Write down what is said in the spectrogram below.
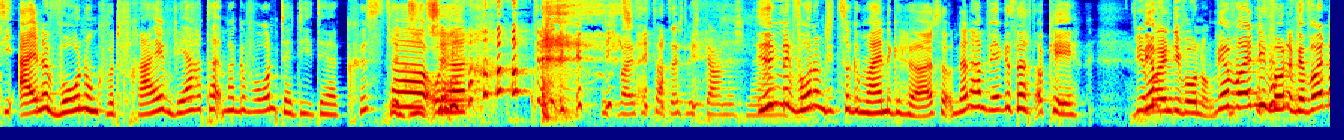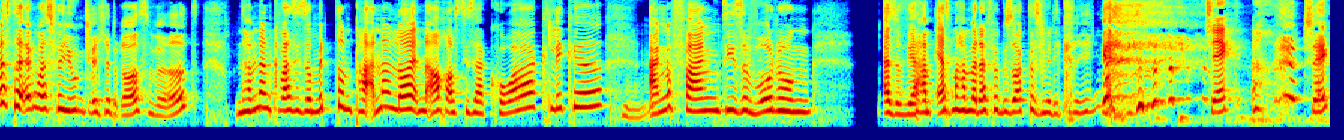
die eine Wohnung wird frei. Wer hat da immer gewohnt? Der, die, der Küster Der DJ. oder Ich weiß es tatsächlich gar nicht mehr. irgendeine Wohnung, die zur Gemeinde gehörte. Und dann haben wir gesagt, okay, wir, wir- wollen die Wohnung. wir wollen die Wohnung, wir wollen, dass da irgendwas für Jugendliche draus wird. Und haben dann quasi so mit so ein paar anderen Leuten auch aus dieser Chor-Clique angefangen, diese Wohnung, also wir haben, erstmal haben wir dafür gesorgt, dass wir die kriegen. Check. Check.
